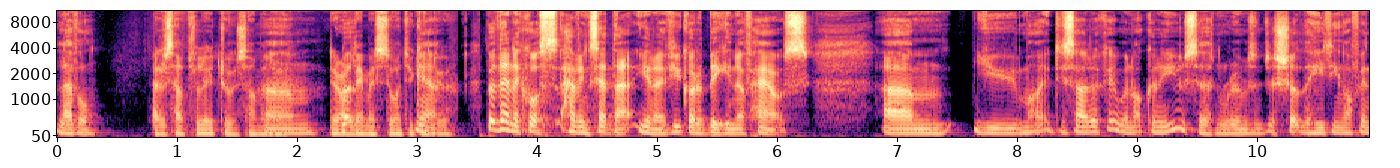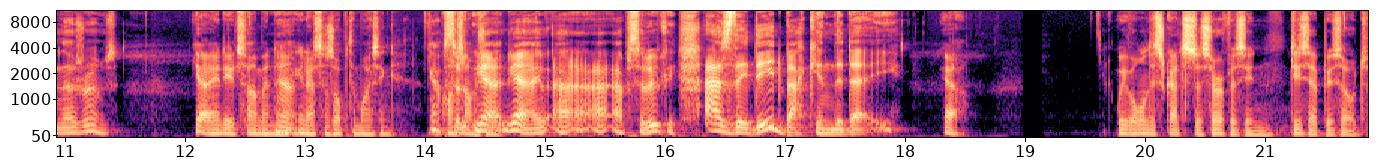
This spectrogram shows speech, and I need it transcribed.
level. That is absolutely true. So I mean, Um, there are but- limits to what you yeah. can do. but then, of course, having said that, you know, if you've got a big enough house, um, you might decide, okay, we're not going to use certain rooms and just shut the heating off in those rooms. Yeah, indeed. So I mean, Yeah. in essence, optimizing Absolutely. Yeah, yeah, uh, absolutely. As they did back in the day. Yeah. We've only scratched the surface in this episode.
